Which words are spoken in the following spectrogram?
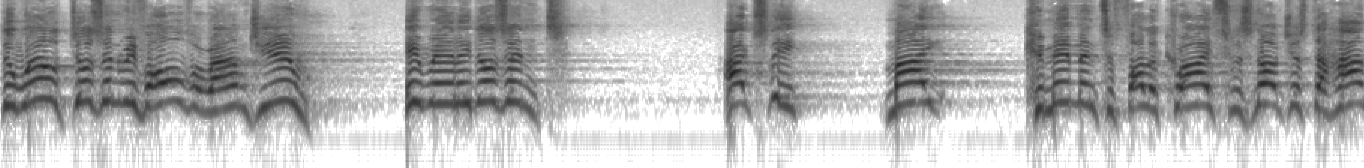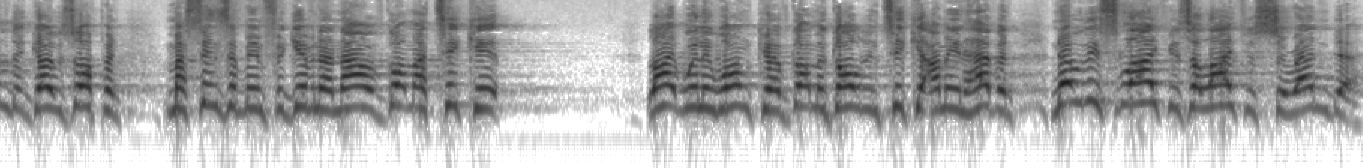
The world doesn't revolve around you. It really doesn't. Actually, my commitment to follow Christ was not just a hand that goes up and my sins have been forgiven and now I've got my ticket. Like Willy Wonka, I've got my golden ticket, I'm in heaven. No, this life is a life of surrender.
